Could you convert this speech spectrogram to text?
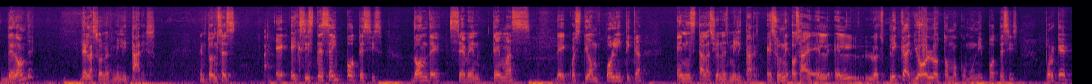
de dónde? De las zonas militares. Entonces, e, existe esa hipótesis donde se ven temas de cuestión política en instalaciones militares. Es un, o sea, él, él lo explica, yo lo tomo como una hipótesis. ¿Por qué?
